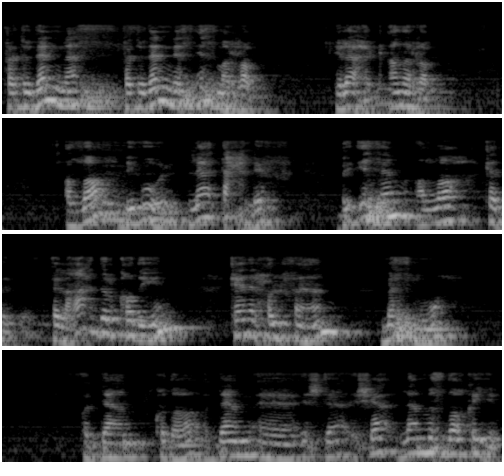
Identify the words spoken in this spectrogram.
فتدنس فتدنس اسم الرب إلهك أنا الرب. الله بيقول لا تحلف باسم الله كذب. في العهد القديم كان الحلفان مسموح قدام قضاء قدام آه، إشياء لا مصداقية.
